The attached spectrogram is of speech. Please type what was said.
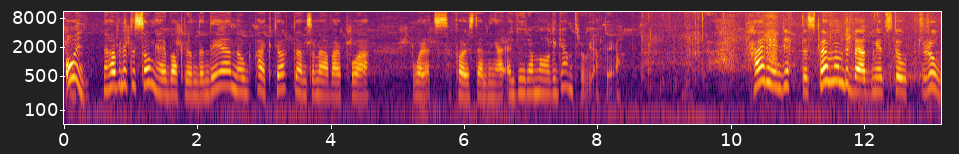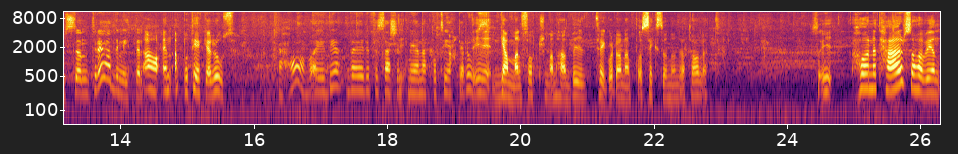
Oj, nu hör vi lite sång här i bakgrunden. Det är nog Parkteatern som övar på årets föreställningar. Elvira Madigan tror jag att det är. Här är en jättespännande bädd med ett stort rosenträd i mitten. Ja, en apotekarros. Jaha, vad är det, vad är det för särskilt med en apotekaros? Det är en gammal sort som man hade i trädgårdarna på 1600-talet. Så i hörnet här så har vi en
